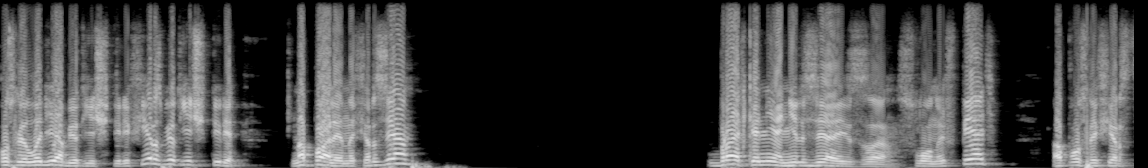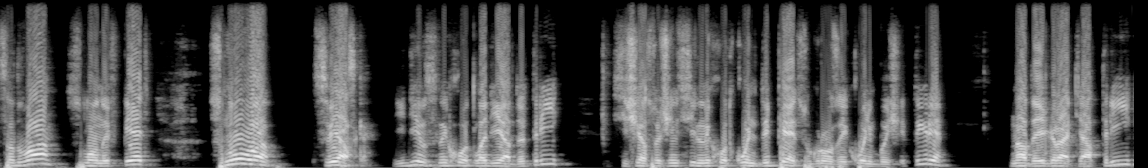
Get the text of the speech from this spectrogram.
После ладья бьет Е4, ферзь бьет Е4. Напали на ферзя. Брать коня нельзя из-за слон f5. А после ферзь c2, слон f5. Снова связка. Единственный ход ладья d3. Сейчас очень сильный ход конь d5 с угрозой конь b4. Надо играть а3.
